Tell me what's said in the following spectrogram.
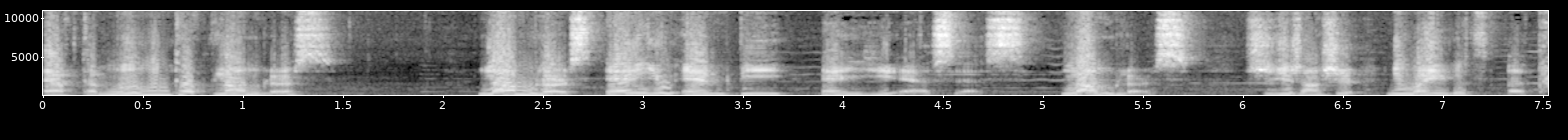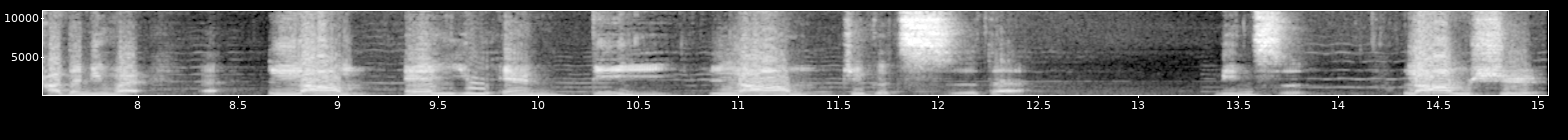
After a moment of numbness, numbness, N-U-M-B-N-E-S-S, numbness 实际上是另外一个呃，它的另外 呃，numb n u m b numb 这个词的名词，numb 是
